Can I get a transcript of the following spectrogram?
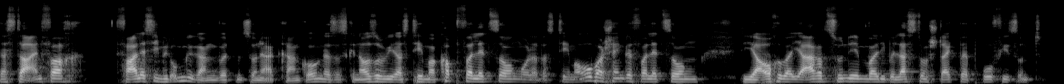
dass da einfach fahrlässig mit umgegangen wird mit so einer Erkrankung. Das ist genauso wie das Thema Kopfverletzungen oder das Thema Oberschenkelverletzungen, die ja auch über Jahre zunehmen, weil die Belastung steigt bei Profis und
